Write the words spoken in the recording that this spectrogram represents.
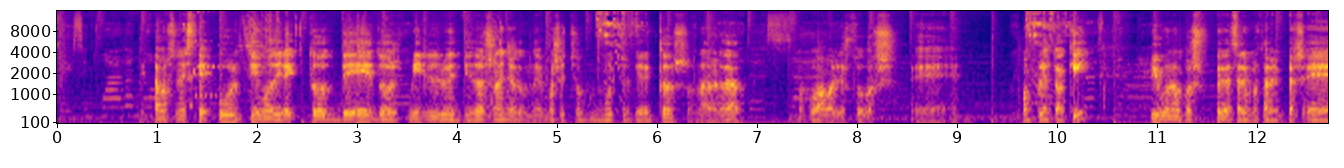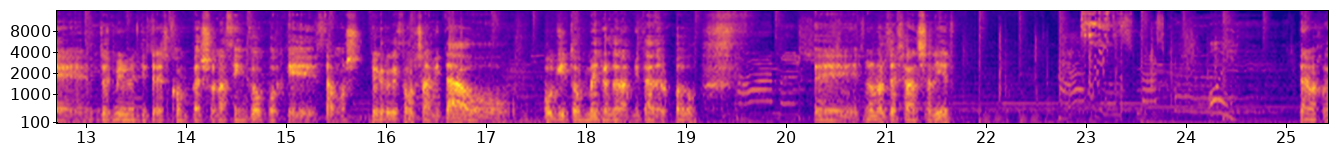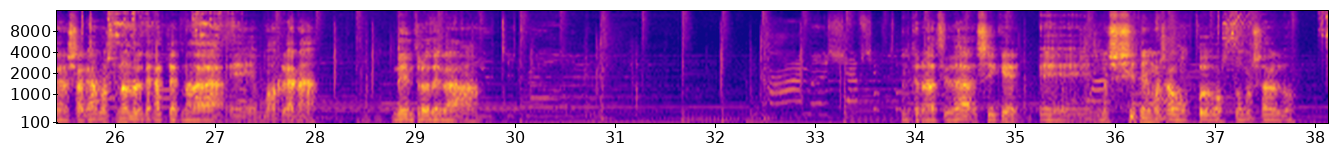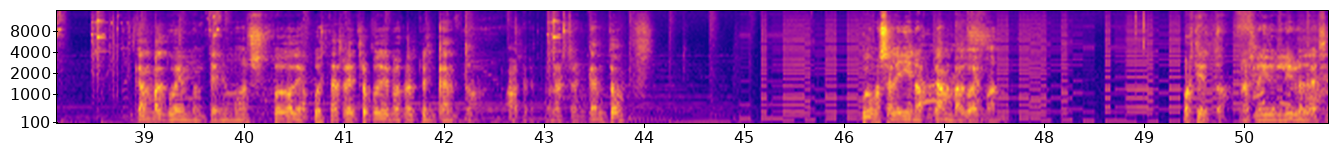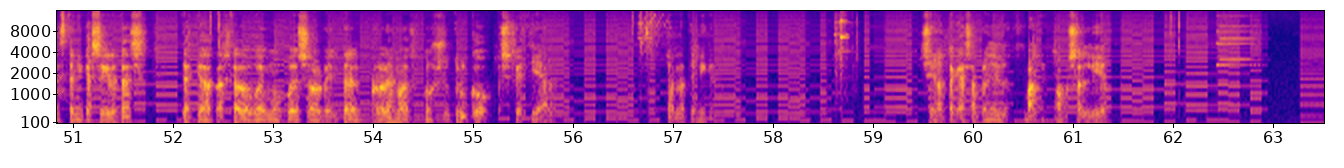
Estamos en este último directo de 2022, un año donde hemos hecho muchos directos, la verdad. Hemos jugado varios juegos eh, completo aquí. Y bueno, pues empezaremos también eh, 2023 con Persona 5 porque estamos, yo creo que estamos a la mitad o un poquito menos de la mitad del juego. Eh, no nos dejarán salir. Tenemos que nos salgamos. No nos deja hacer nada eh, Morgana dentro de la dentro de la ciudad. Así que eh, no sé si tenemos algún juego. Podemos algo. Gamba Goemon tenemos. Juego de apuestas retro puede mejorar tu encanto. Vamos a nuestro encanto. Jugamos a Legend of Gamba Goemon. Por cierto, ¿no has leído el libro de las técnicas secretas? Te has quedado atascado, Goemon puede solventar el problema con su truco especial. Esta es la técnica. Se nota que has aprendido. Vale, vamos al lío.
